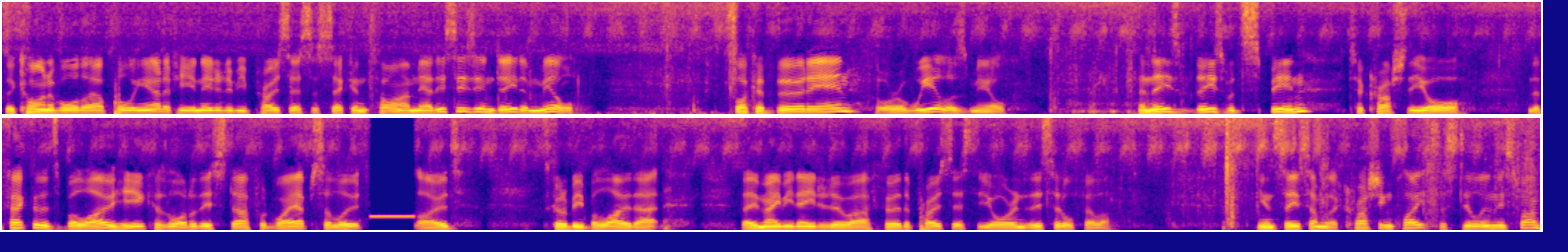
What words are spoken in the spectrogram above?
the kind of ore they are pulling out of here needed to be processed a second time. Now this is indeed a mill. It's like a Berdan or a Wheeler's mill. And these, these would spin to crush the ore. The fact that it's below here, because a lot of this stuff would weigh absolute loads, it's got to be below that. They maybe needed to uh, further process the ore into this little fella. You can see some of the crushing plates are still in this one.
